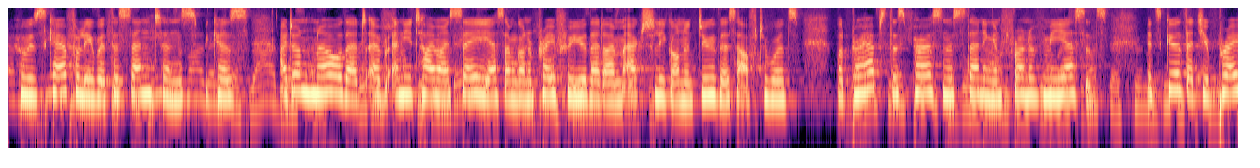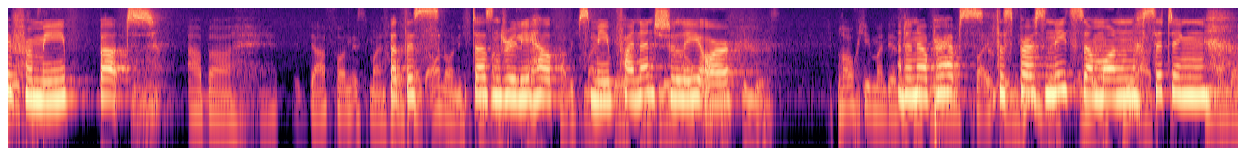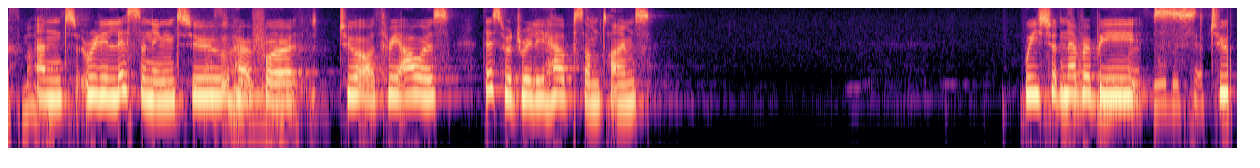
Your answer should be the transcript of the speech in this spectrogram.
who is carefully with the sentence, because I don't know that any time I say, yes, I'm going to pray for you, that I'm actually going to do this afterwards. But perhaps this person is standing in front of me, yes, it's, it's good that you pray for me, but but this doesn't really help me financially or I don't know, perhaps this person needs someone sitting and really listening to her for two or three hours. This would really help sometimes. We should never be too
